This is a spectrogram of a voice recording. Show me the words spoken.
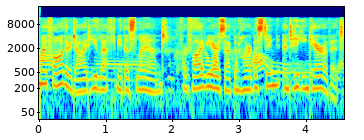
my father died, he left me this land. For five years, I've been harvesting and taking care of it.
